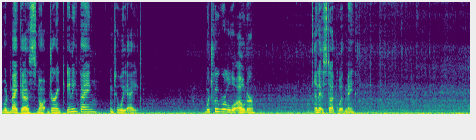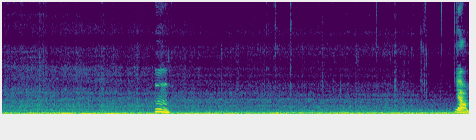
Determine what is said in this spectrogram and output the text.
would make us not drink anything until we ate, which we were a little older. And it stuck with me. Mm. Yeah.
